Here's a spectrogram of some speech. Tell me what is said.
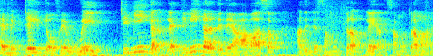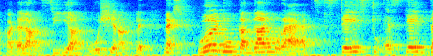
habitat of a തിമീങ്കലം അല്ലെ തിമീങ്കലത്തിന്റെ ആവാസം അതിന്റെ സമുദ്രം അല്ലെ അത് സമുദ്രമാണ് കടലാണ് സീ ആണ് ഓഷ്യൻ ആണ് അല്ലെ next where do kangaroo rats stays to escape the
